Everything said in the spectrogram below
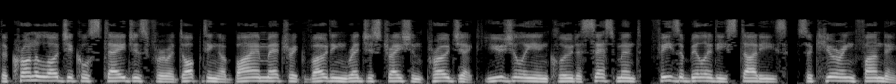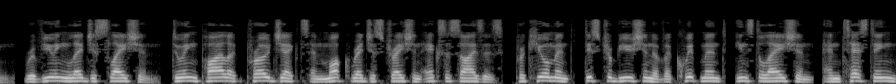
The chronological stages for adopting a biometric voting registration project usually include assessment, feasibility studies, securing funding, reviewing legislation, doing pilot projects and mock registration exercises, procurement, distribution of equipment, installation, and testing,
